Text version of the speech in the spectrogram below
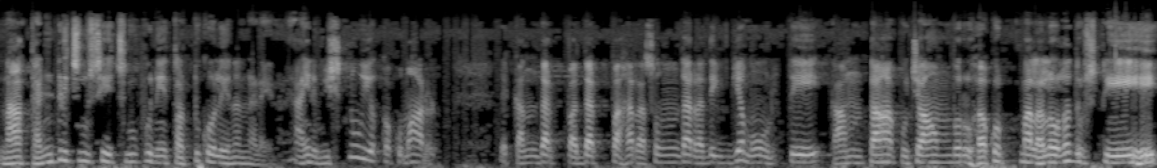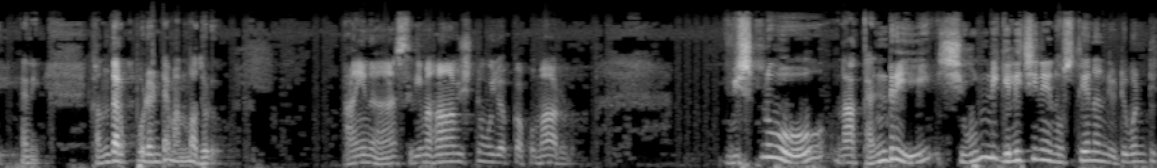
నా తండ్రి చూసే చూపు నేను తట్టుకోలేనన్నాడు ఆయన. ఆయన విష్ణువు యొక్క కుమారుడు. కందర్ప దర్పహర సుందర దివ్యమూర్తి కాంతాకుచాంబృహ కుట్మలలోల దృష్టి అని. కందర్పుడంటే మన్మధుడు. ఆయన శ్రీ మహావిష్ణువు యొక్క కుమారుడు. విష్ణువు నా తండ్రి శివుణ్ణి గెలిచి నేను వస్తే నన్ను ఎటువంటి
